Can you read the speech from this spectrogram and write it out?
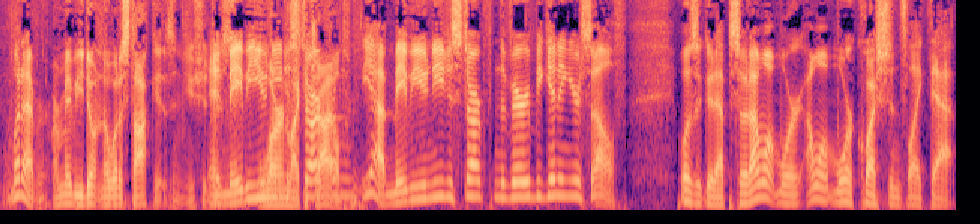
whatever. or maybe you don't know what a stock is, and you should and just maybe you learn like a child. From, yeah, maybe you need to start from the very beginning yourself. It was a good episode. I want more. I want more questions like that.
